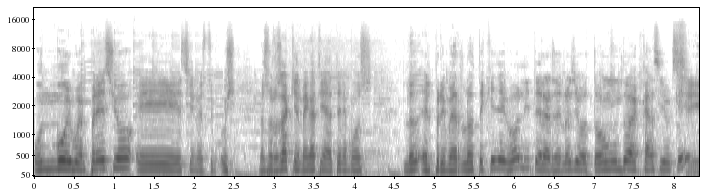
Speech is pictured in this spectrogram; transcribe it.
Un muy buen precio. Eh, si no estoy- uy, nosotros aquí en Megatienda tenemos lo- el primer lote que llegó. Literal, se los llevó todo el mundo acá, ¿sí o qué? Sí,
